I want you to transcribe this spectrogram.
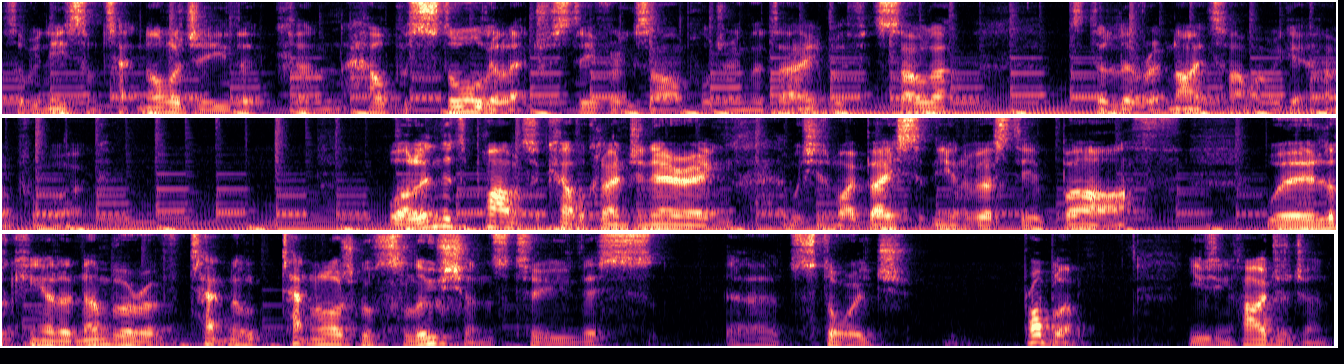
So we need some technology that can help us store the electricity, for example, during the day, if it's solar, to deliver at night time when we get home from work. Well, in the Department of Chemical Engineering, which is my base at the University of Bath, we're looking at a number of techno- technological solutions to this uh, storage problem using hydrogen.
